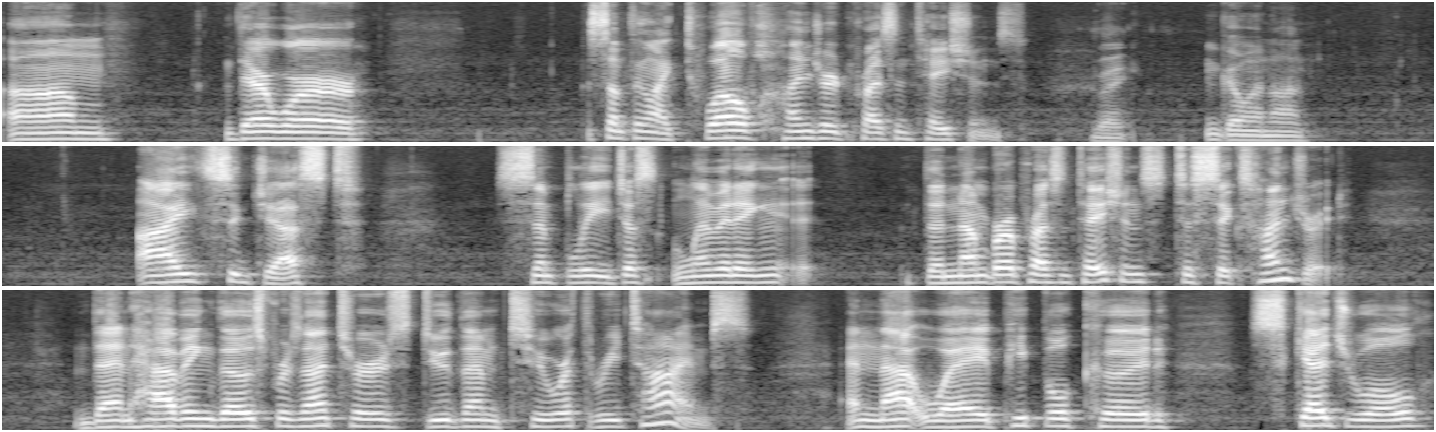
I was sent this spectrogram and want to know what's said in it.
Um, there were something like 1,200 presentations Right. going on. I suggest simply just limiting the number of presentations to 600. Then having those presenters do them two or three times. And that way people could schedule,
